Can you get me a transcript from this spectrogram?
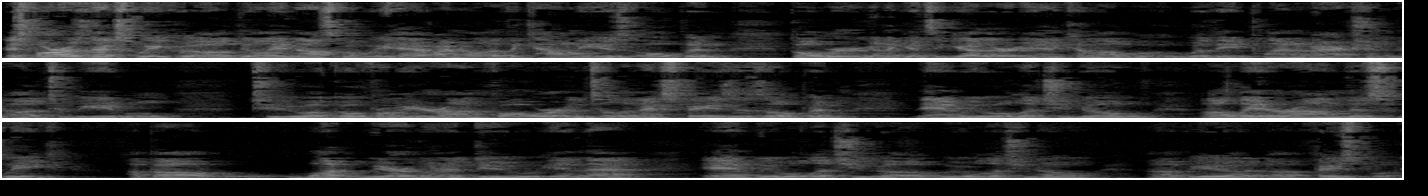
As far as next week, uh, the only announcement we have, I know that the county is open, but we're going to get together and come up with a plan of action uh, to be able to uh, go from here on forward until the next phase is open and we will let you know uh, later on this week about what we are going to do in that, and we will let you uh, we will let you know uh, via uh, Facebook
